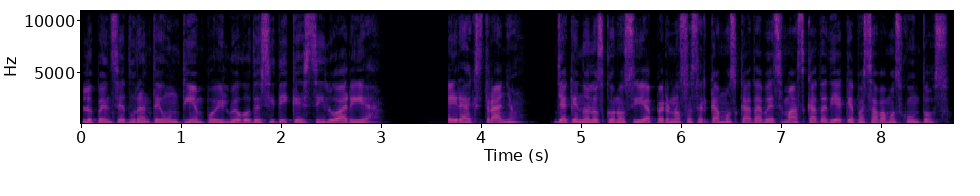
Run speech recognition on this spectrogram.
Lo pensé durante un tiempo y luego decidí que sí lo haría. Era extraño, ya que no los conocía, pero nos acercamos cada vez más cada día que pasábamos juntos.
